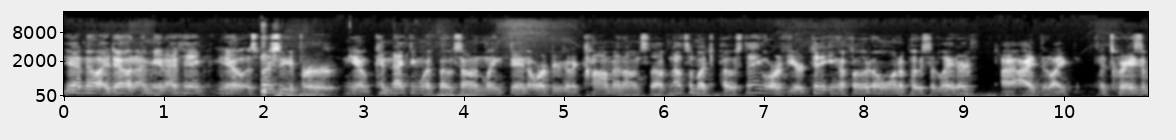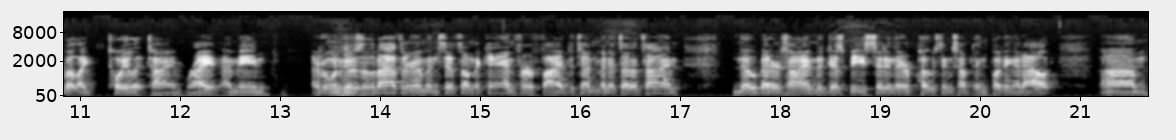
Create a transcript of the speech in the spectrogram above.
Yeah, no, I don't. I mean, I think, you know, especially for, you know, connecting with folks on LinkedIn or if you're going to comment on stuff, not so much posting, or if you're taking a photo and want to post it later, I, I like, it's crazy, but like toilet time, right? I mean, everyone mm-hmm. goes to the bathroom and sits on the can for five to 10 minutes at a time. No better time to just be sitting there posting something, putting it out. Um,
